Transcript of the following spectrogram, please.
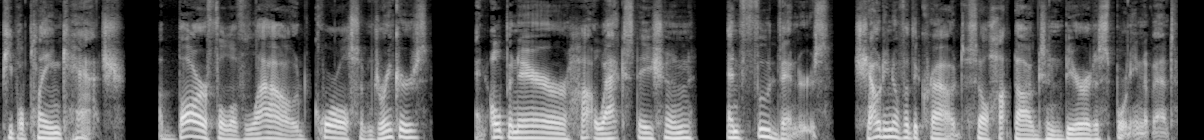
people playing catch, a bar full of loud, quarrelsome drinkers, an open air hot wax station, and food vendors shouting over the crowd to sell hot dogs and beer at a sporting event.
